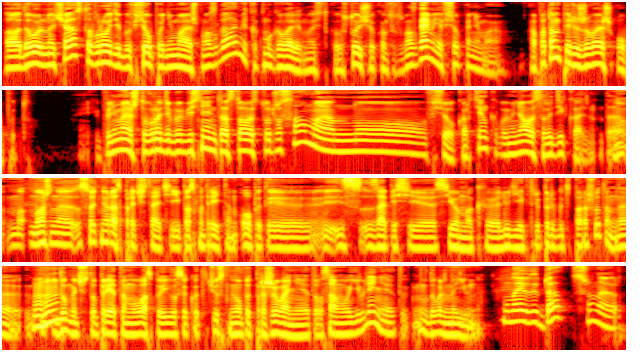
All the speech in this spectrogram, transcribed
а, довольно часто вроде бы все понимаешь мозгами, как мы говорим, у нас такая устойчивая конструкция. Мозгами я все понимаю. А потом переживаешь опыт. И понимаешь, что вроде бы объяснение-то осталось то же самое, но все, картинка поменялась радикально. Да? Ну, можно сотню раз прочитать и посмотреть там опыты из записи съемок людей, которые прыгают с парашютом, да? угу. думать, что при этом у вас появился какой-то чувственный опыт проживания этого самого явления, это ну, довольно наивно. Ну, да, совершенно верно.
